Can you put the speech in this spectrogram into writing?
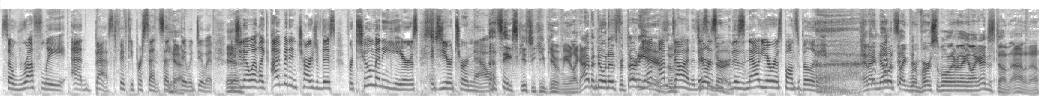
so roughly at best, fifty percent said Yeah. that they would do it. Yeah. But you know what? Like, I've been in charge of this for too many years. It's your turn now. That's the excuse you keep giving me. You're like, I've been doing this for 30 Yep, years. I'm so done. This your is turn. this is now your responsibility. and I know it's like reversible and everything. And like, I just don't. I don't know.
